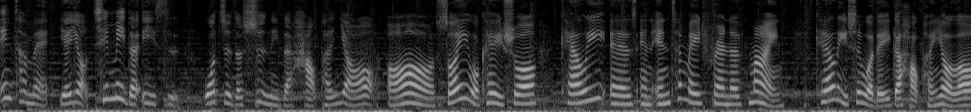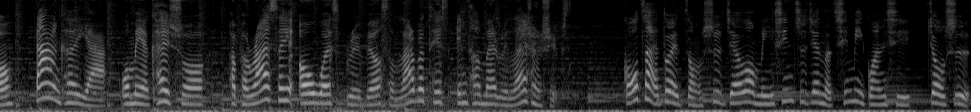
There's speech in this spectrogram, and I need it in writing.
，intimate 也有亲密的意思。我指的是你的好朋友。哦，所以我可以说。Kelly is an intimate friend of mine. Kelly 是我的一个好朋友喽。当然可以啊，我们也可以说，Paparazzi always reveal celebrities' intimate relationships. 狗仔队总是揭露明星之间的亲密关系，就是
